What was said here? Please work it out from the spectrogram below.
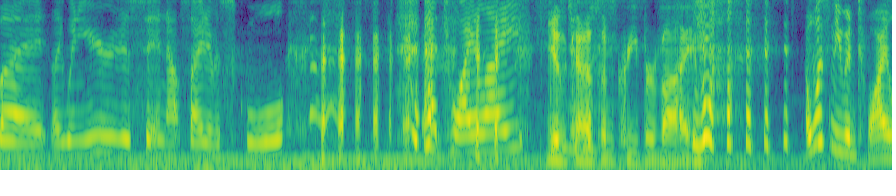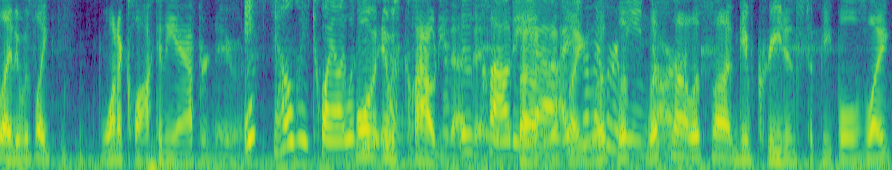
But like when you're just sitting outside of a school at twilight, Gives kind of like- some creeper vibes. it wasn't even twilight. It was like one o'clock in the afternoon. it felt like twilight. Was well, it was cloudy that day. It was day. cloudy, yeah. It's I just like remember let's it let's let's not let's not give credence to people's like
